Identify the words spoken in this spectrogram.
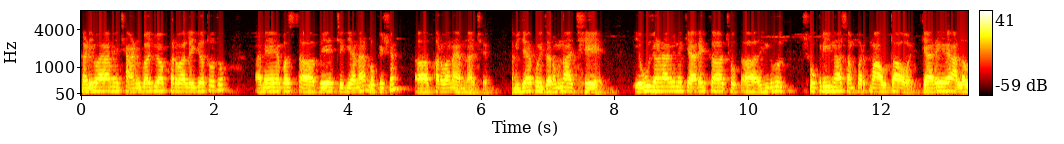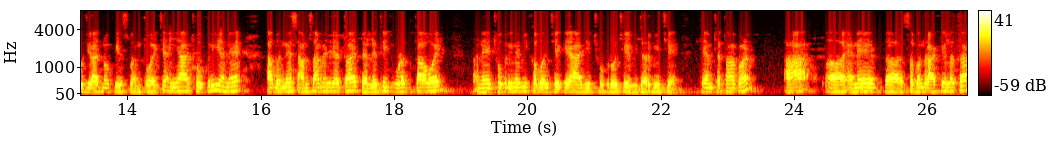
ઘણીવાર અમે છાણી બાજુ આ ફરવા લઈ જતો હતો અને બસ બે જગ્યાના લોકેશન ફરવાના એમના છે. બીજા કોઈ ધર્મના છે એવું જણાવીને ક્યારેક હિન્દુ છોકરીના સંપર્કમાં આવતા હોય, ત્યારે આ લવ જિહાદનો કેસ બનતો હોય છે. અહીંયા આ છોકરી અને આ બંને સામસામે જ રહેતા હોય, પહેલેથી જ ઓળખતા હોય અને છોકરીને બી ખબર છે કે આ જે છોકરો છે, વિધર્મી છે. તેમ છતાં પણ આ એને સંબંધ રાખેલ હતા.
